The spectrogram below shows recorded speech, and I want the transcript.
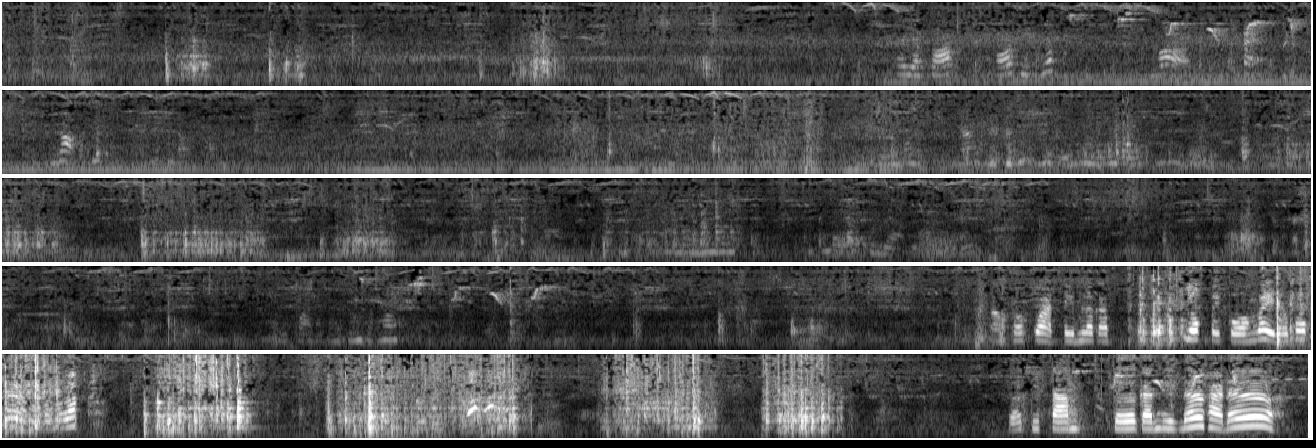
Não, não, não. พอกวาดเต็มแล้วก็ยกไปกองไว้เดี๋ยวพ่อข้าเขาก็มารับเดี๋ยวติดตามเจอกันอีกเด้อค่ะเด้อ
